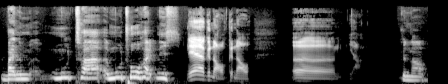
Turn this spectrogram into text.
bei einem Muta, äh, Muto halt nicht. ja, genau, genau. Äh, ja. Genau.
